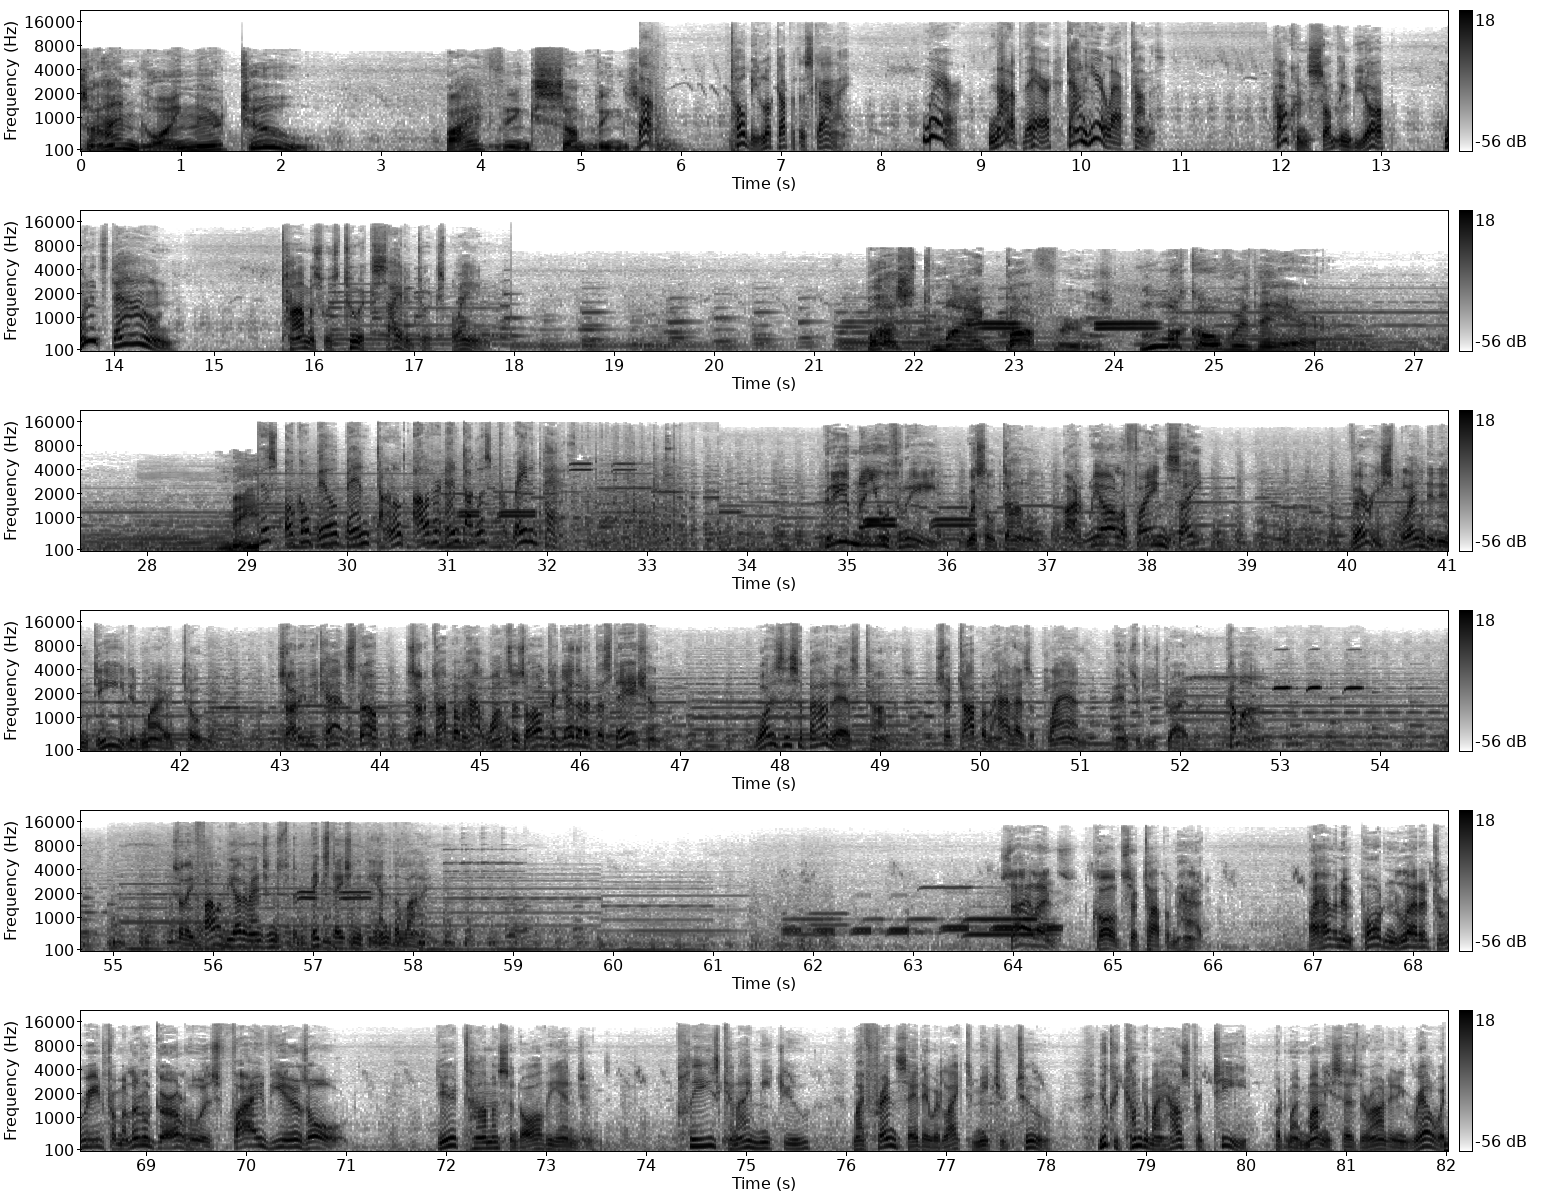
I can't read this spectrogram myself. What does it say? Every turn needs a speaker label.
Speaker 1: Because I'm going there too. I think something's
Speaker 2: Up. Toby looked up at the sky.
Speaker 3: Where? Not up there. Down here, laughed Thomas.
Speaker 4: How can something be up when it's down? Thomas was too excited to explain.
Speaker 1: Bust my buffers. Look over there.
Speaker 3: This Oko, Bill, Ben, Donald, Oliver, and Douglas paraded past.
Speaker 4: Good evening, you three, whistled Donald. Aren't we all a fine sight? Very splendid indeed, admired Toby. Sorry we can't stop. Sir Topham Hatt wants us all together at the station. What is this about? asked Thomas. Sir Topham Hatt has a plan, answered his driver. Come on.
Speaker 2: So they followed the other engines to the big station at the end of the line.
Speaker 4: Silence, called Sir Topham Hatt. I have an important letter to read from a little girl who is five years old. Dear Thomas and all the engines, please can I meet you? My friends say they would like to meet you too. You could come to my house for tea, but my mummy says there aren't any railway.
